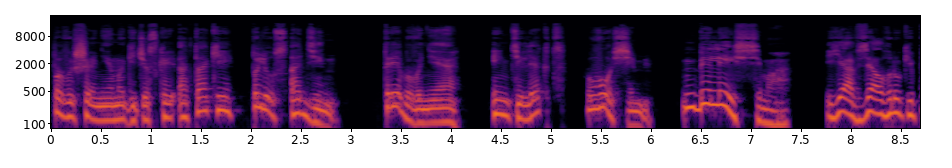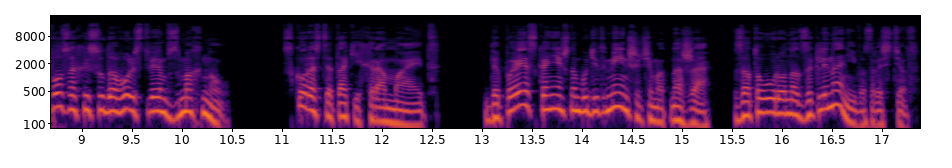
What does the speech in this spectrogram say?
Повышение магической атаки плюс один. Требования. Интеллект восемь. Белиссимо. Я взял в руки посох и с удовольствием взмахнул. Скорость атаки хромает. ДПС, конечно, будет меньше, чем от ножа, зато урон от заклинаний возрастет.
